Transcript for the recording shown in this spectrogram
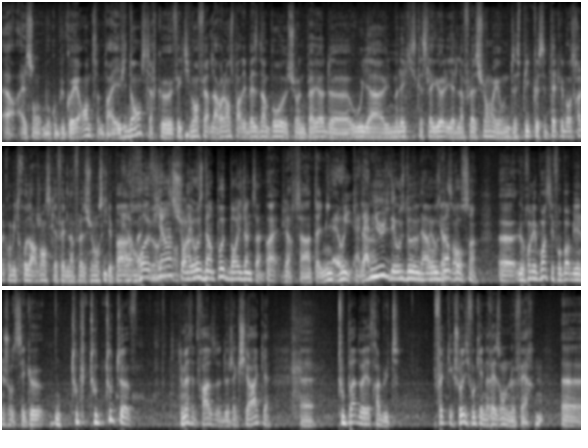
alors, elles sont beaucoup plus cohérentes, ça me paraît évident. C'est-à-dire qu'effectivement, faire de la relance par des baisses d'impôts sur une période euh, où il y a une monnaie qui se casse la gueule, il y a de l'inflation, et on nous explique que c'est peut-être les banques centrales qui ont mis trop d'argent, ce qui a fait de l'inflation, ce qui n'est pas. Elle revient sur les hausses d'impôts de Boris Johnson. Ouais, c'est un timing. Eh oui, elle annule des hausses d'impôts. Euh, le premier point, c'est qu'il ne faut pas oublier une chose c'est que toute. toute, toute euh, J'aime bien cette phrase de Jacques Chirac tout pas doit être un but vous faites quelque chose, il faut qu'il y ait une raison de le faire. Euh,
